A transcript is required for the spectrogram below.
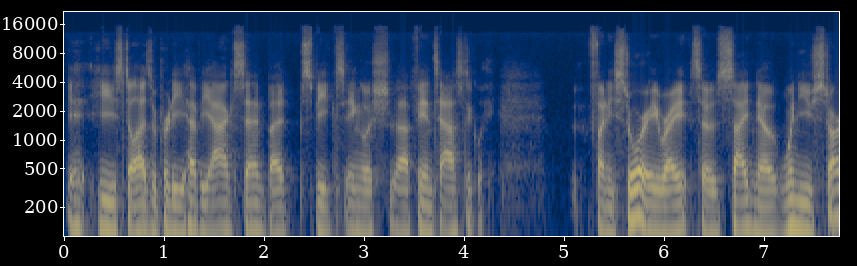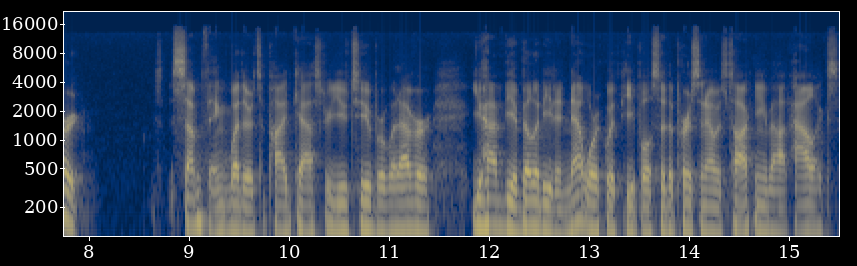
he still has a pretty heavy accent, but speaks English uh, fantastically. Funny story, right? So, side note when you start something, whether it's a podcast or YouTube or whatever, you have the ability to network with people. So, the person I was talking about, Alex,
